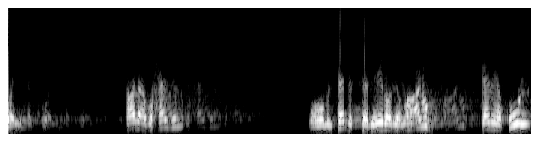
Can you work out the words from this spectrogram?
شوية. قال أبو حازم وهو من سادة التابعين رضي الله عنه كان يقول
